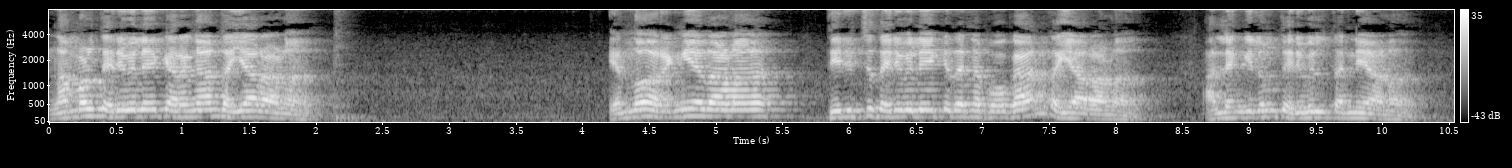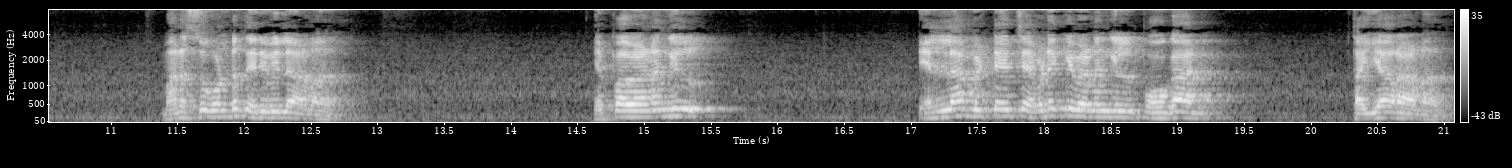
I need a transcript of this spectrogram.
നമ്മൾ തെരുവിലേക്ക് ഇറങ്ങാൻ തയ്യാറാണ്. എന്നോ ഇറങ്ങിയതാണ് തിരിച്ച് തെരുവിലേക്ക് തന്നെ പോകാൻ തയ്യാറാണ്. അല്ലെങ്കിലും തെരുവിൽ തന്നെയാണ്. മനസ്സുകൊണ്ട് തെരുവിലാണ്. എപ്പോൾ വേണമെങ്കിൽ എല്ലാം വിട്ടേച്ച് എവിടേക്ക് വേണമെങ്കിൽ പോകാൻ തയ്യാറാണ്.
